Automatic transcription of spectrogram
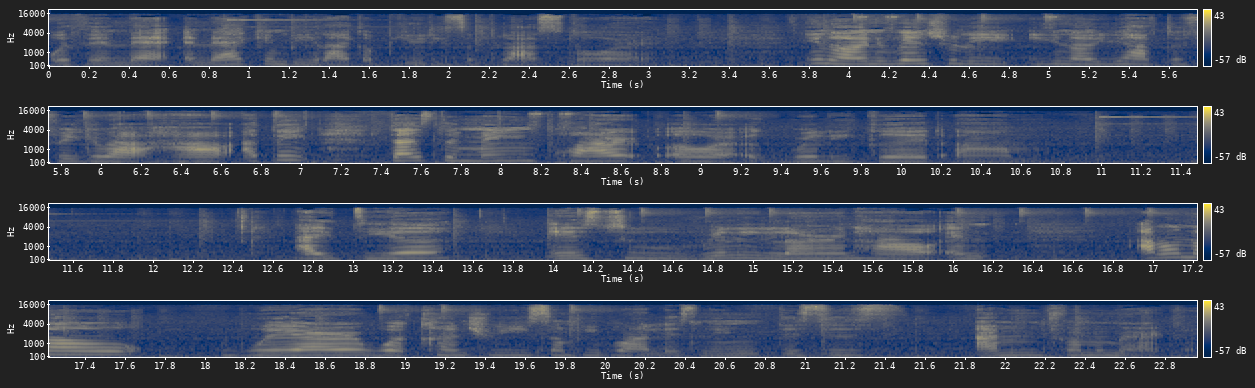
within that and that can be like a beauty supply store. You know and eventually you know you have to figure out how. I think that's the main part or a really good um, idea is to really learn how and i don't know where what country some people are listening. This is i'm from america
